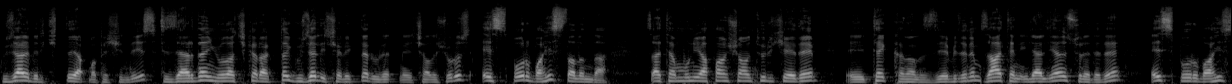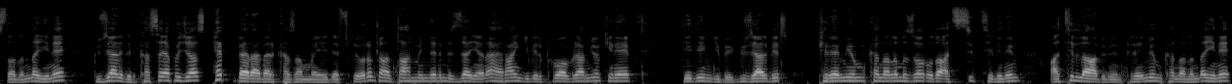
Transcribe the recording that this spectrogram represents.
Güzel bir kitle yapma peşindeyiz. Sizlerden yola çıkarak da güzel içerikler üretmeye çalışıyoruz. Espor bahis dalında. Zaten bunu yapan şu an Türkiye'de e, tek kanalız diyebilirim. Zaten ilerleyen sürede de Espor bahis dalında yine güzel bir kasa yapacağız. Hep beraber kazanmayı hedefliyorum. Şu an tahminlerimizden yana herhangi bir problem yok. Yine dediğim gibi güzel bir premium kanalımız var. O da Atistik TV'nin Atilla abimin premium kanalında yine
